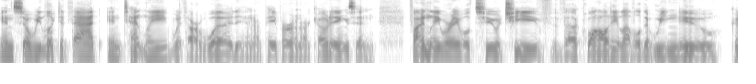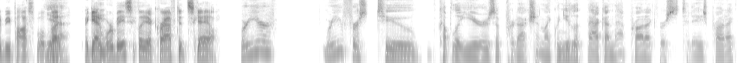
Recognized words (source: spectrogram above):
And so we looked at that intently with our wood and our paper and our coatings, and finally we're able to achieve the quality level that we knew could be possible. Yeah. But again, we're basically a crafted scale. Were your were your first two couple of years of production like when you look back on that product versus today's product?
